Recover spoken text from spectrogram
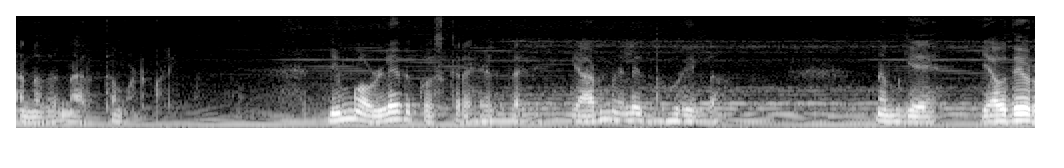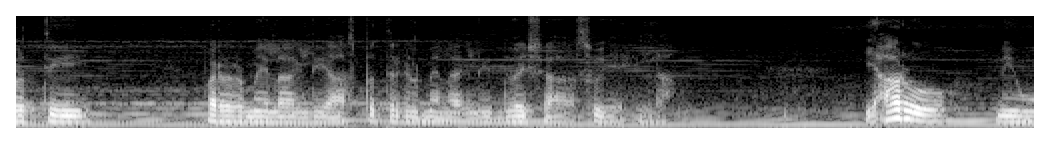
ಅನ್ನೋದನ್ನು ಅರ್ಥ ಮಾಡ್ಕೊಳ್ಳಿ. ನಿಮ್ಮ ಒಳ್ಳೆಯದಕ್ಕೋಸ್ಕರ ಹೇಳ್ತಾ ಇದ್ದೀನಿ. ಯಾರ ಮೇಲೆ ದೂರಿಲ್ಲ ನಮಗೆ ಯಾವುದೇ ವೃತ್ತಿ ಪರರ ಮೇಲಾಗಲಿ, ಆಸ್ಪತ್ರೆಗಳ ಮೇಲಾಗಲಿ ದ್ವೇಷ, ಅಸೂಯೆ ಇಲ್ಲ. ಯಾರು ನೀವು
